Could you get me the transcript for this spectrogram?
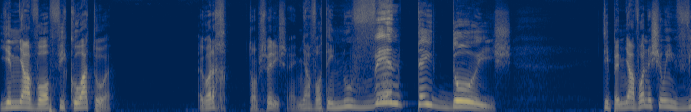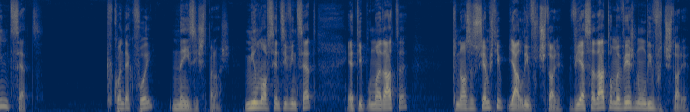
e a minha avó ficou à toa. Agora estão a perceber isto, não é? A minha avó tem 92. Tipo, a minha avó nasceu em 27. Que quando é que foi? Nem existe para nós. 1927 é tipo uma data que nós associamos tipo, já, yeah, livro de história. Vi essa data uma vez num livro de história.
